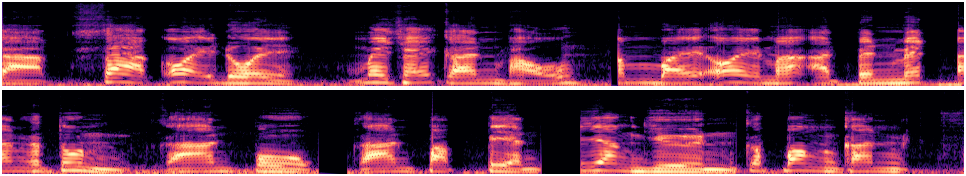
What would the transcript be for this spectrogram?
จากซากอ้อยโดย ไม่ใช้การเผาทำใบอ้อยมาอัดเป็นเม็ดการกระตุ้น การปลูก การปรับเปลี่ยน ยั่งยืนก็ป้องกันไฟ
